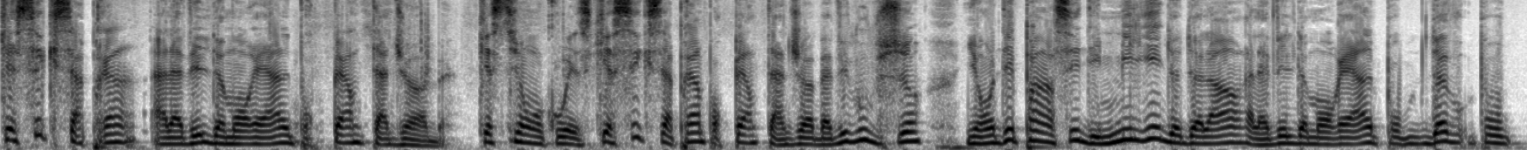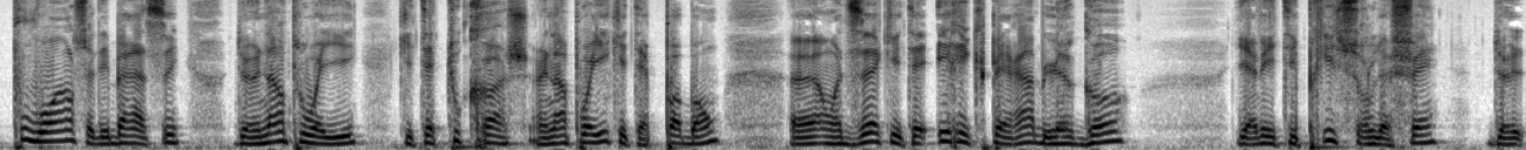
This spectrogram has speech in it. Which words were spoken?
Qu'est-ce que ça prend à la ville de Montréal pour perdre ta job? Question quiz. Qu'est-ce que ça prend pour perdre ta job? Avez-vous vu ça? Ils ont dépensé des milliers de dollars à la ville de Montréal pour, pouvoir se débarrasser d'un employé qui était tout croche, un employé qui était pas bon. Euh, on disait qu'il était irrécupérable. Le gars, il avait été pris sur le fait de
